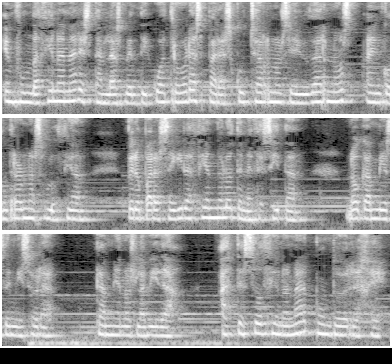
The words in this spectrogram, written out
En Fundación ANAR están las 24 horas para escucharnos y ayudarnos a encontrar una solución, pero para seguir haciéndolo te necesitan. No cambies de emisora. Cámbianos la vida. Hazte socio en anar.org.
